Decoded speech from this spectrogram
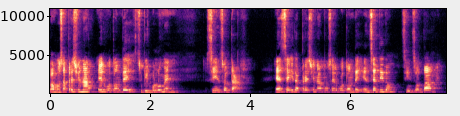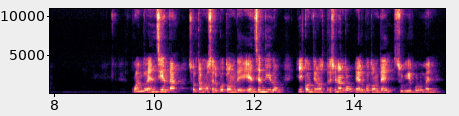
vamos a presionar el botón de subir volumen sin soltar. Enseguida presionamos el botón de encendido sin soltar. Cuando encienda, soltamos el botón de encendido y continuamos presionando el botón de subir volumen.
